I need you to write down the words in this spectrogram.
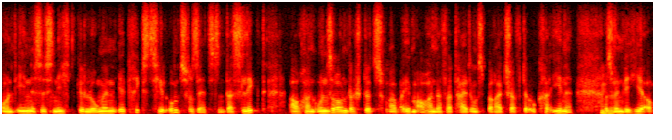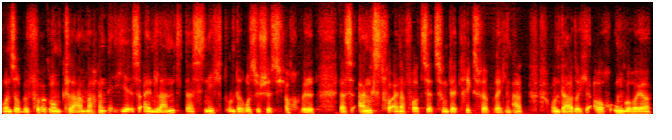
Und ihnen ist es nicht gelungen, ihr Kriegsziel umzusetzen. Das liegt auch an unserer Unterstützung, aber eben auch an der Verteidigungsbereitschaft der Ukraine. Also wenn wir hier auch unserer Bevölkerung klar machen, hier ist ein Land, das nicht unter russisches Joch will, das Angst vor einer Fortsetzung der Kriegsverbrechen hat und dadurch auch ungeheuer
